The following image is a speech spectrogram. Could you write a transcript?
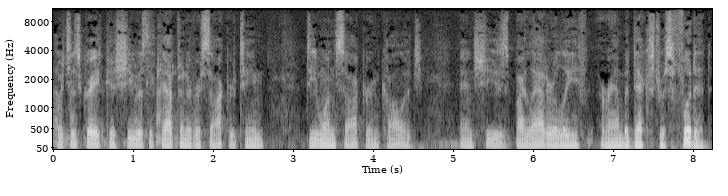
Oh which is great because she was the funny. captain of her soccer team, D1 soccer in college, and she's bilaterally or ambidextrous footed,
